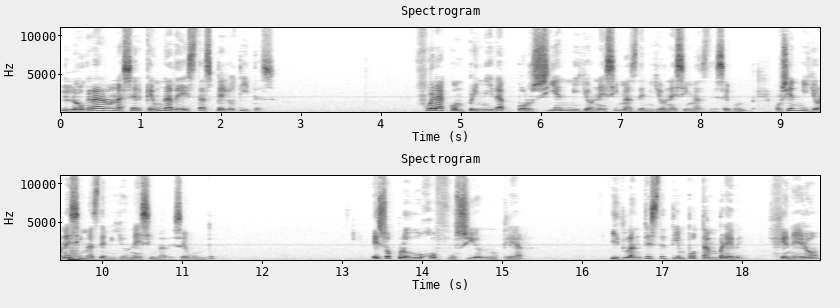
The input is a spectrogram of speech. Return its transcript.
Lograron hacer que una de estas pelotitas fuera comprimida por cien millonésimas de millonésimas de segundo, por de de segundo, eso produjo fusión nuclear y durante este tiempo tan breve generó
